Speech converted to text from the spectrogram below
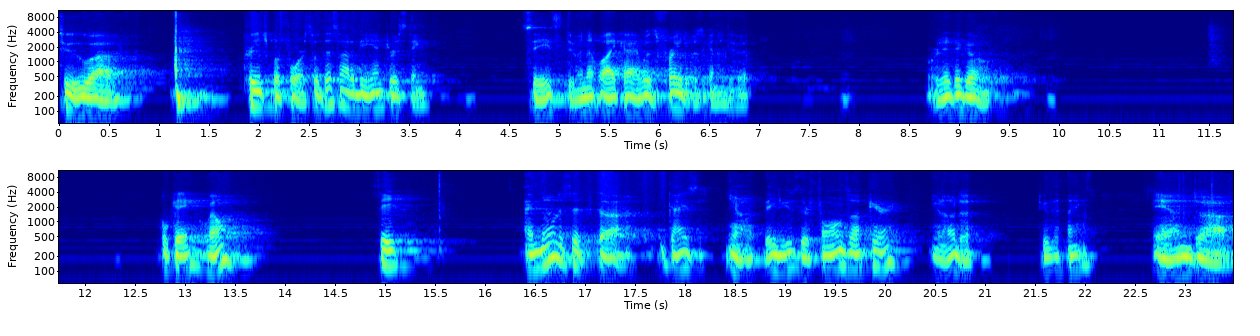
to uh, preach before, so this ought to be interesting. See, it's doing it like I was afraid it was going to do it. Where did it go? Okay, well, see, I noticed that uh, guys, you know, they use their phones up here, you know, to do the things. And uh,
